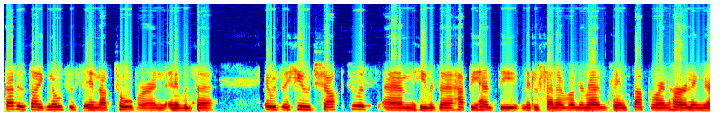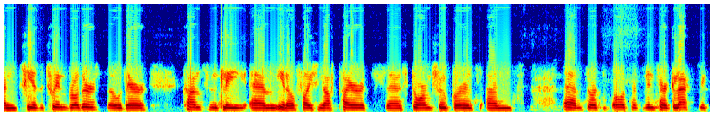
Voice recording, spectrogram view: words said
got his diagnosis in October, and, and it was a it was a huge shock to us. Um, he was a happy, healthy little fella running around playing soccer and hurling, and he has a twin brother, so they're constantly, um, you know, fighting off pirates, uh, stormtroopers, and um, sorts of all sorts of intergalactic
